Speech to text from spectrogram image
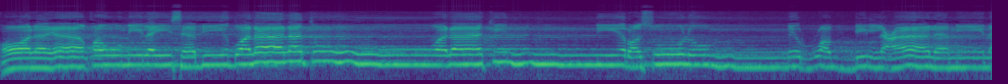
قال يا قوم ليس بي ضلالة ولكني رسول من رب العالمين.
